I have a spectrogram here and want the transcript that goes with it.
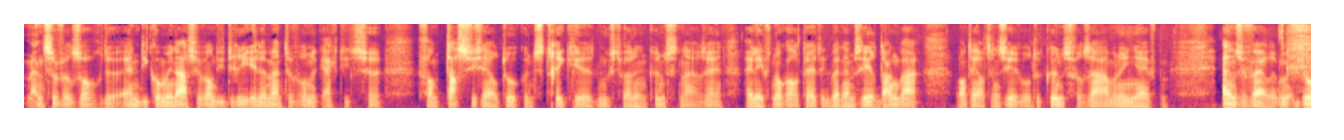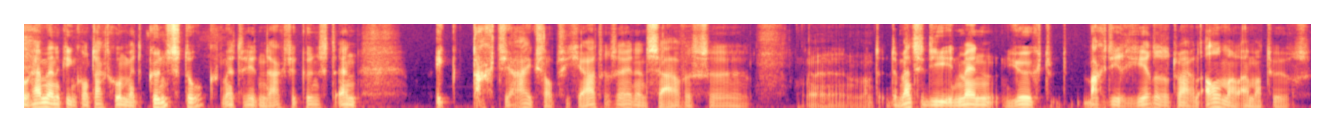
mensen verzorgde. En die combinatie van die drie elementen vond ik echt iets uh, fantastisch. Hij had ook een strikje, het moest wel een kunstenaar zijn. Hij leeft nog altijd, ik ben hem zeer dankbaar, want hij had een zeer grote kunstverzameling. Hij heeft. Door hem ben ik in contact gekomen met kunst ook, met hedendaagse kunst. En ik dacht, ja, ik zal psychiater zijn en s'avonds... uh, want de mensen die in mijn jeugd Bach dirigeerden, dat waren allemaal amateurs.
